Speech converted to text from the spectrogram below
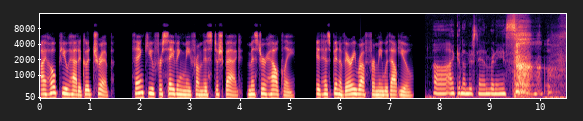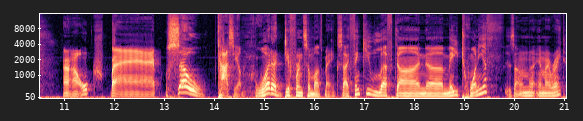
I hope you had a good trip. Thank you for saving me from this douchebag, Mr. Halkley. It has been a very rough for me without you. Uh, I can understand Bernice. Ouch, bap. So, Cassia, what a difference a month makes. I think you left on uh, May 20th. Is that, am I- am I right?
